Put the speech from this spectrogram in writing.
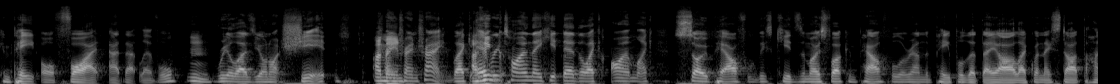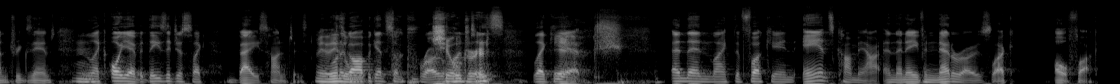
compete or fight at that level, realize you're not shit. Mm. I train, mean, train, train. Like I every time they hit there, they're like, I'm like so powerful. This kid's the most fucking powerful around the people that they are. Like when they start the hunter exams, and they're like, oh yeah, but these are just like base hunters. Mm. Yeah, want to go up against some pro children. hunters? Like yeah. Yeah. And then like the fucking ants come out, and then even Netero's like, oh fuck,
